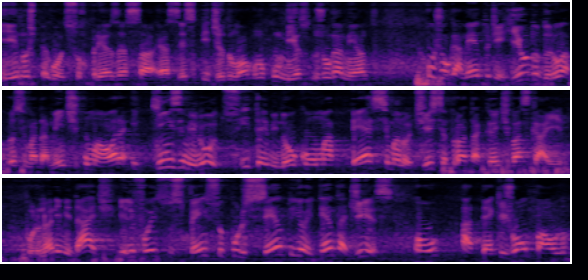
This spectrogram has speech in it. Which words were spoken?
e nos pegou de surpresa essa, essa, esse pedido logo no começo do julgamento. O julgamento de Rildo durou aproximadamente uma hora e 15 minutos e terminou com uma péssima notícia para o atacante vascaíno. Por unanimidade, ele foi suspenso por 180 dias, ou até que João Paulo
